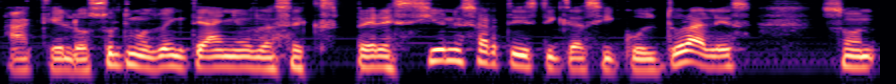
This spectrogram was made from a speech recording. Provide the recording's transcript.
a que los últimos 20 años las expresiones artísticas y culturales son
